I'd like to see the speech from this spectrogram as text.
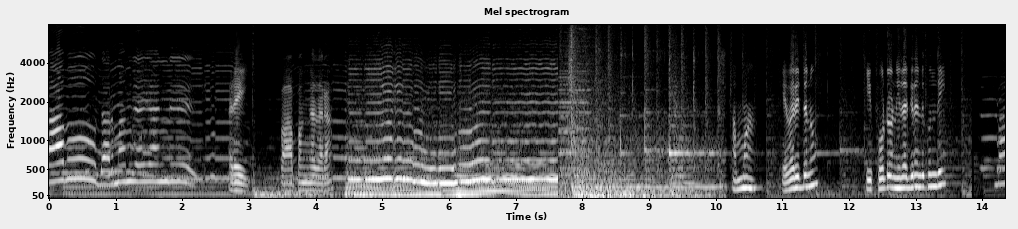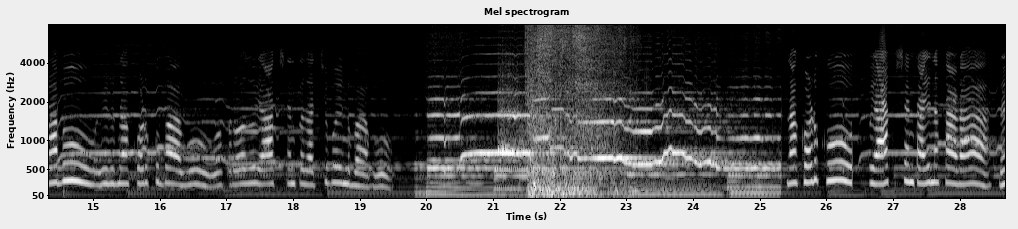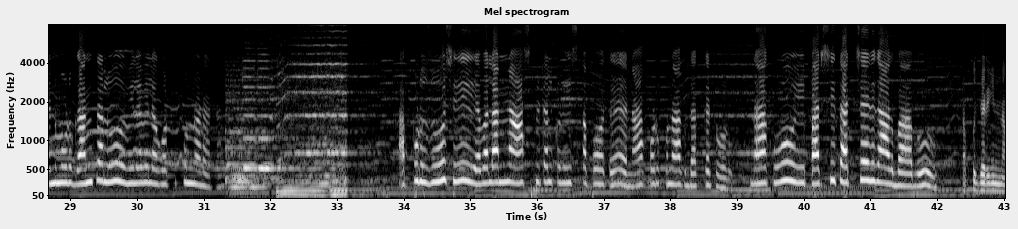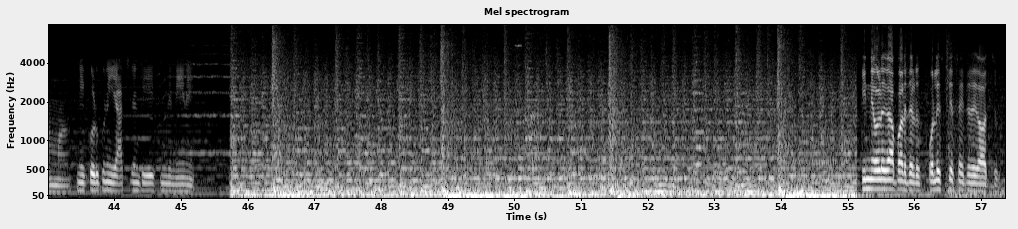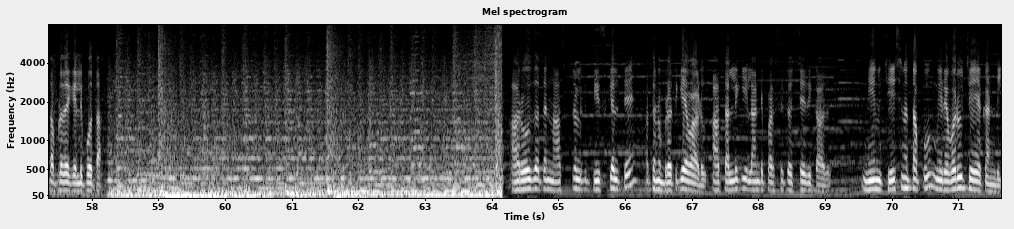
బాబు ధర్మం చేయండి. అరే పాపం కదరా? అమ్మా ఎవరితను? ఈ ఫోటో నీ దగ్గర ఎందుకుంది? బాబు వీడు నా కొడుకు బాబు. ఒక రోజు యాక్సిడెంట్లో చచ్చిపోయిండు బాబు. నా కొడుకు యాక్సిడెంట్ అయిన కాడ రెండు మూడు గంటలు విలవిల కొట్టుకున్నాడట. అప్పుడు చూసి ఎవరన్నా హాస్పిటల్కు తీసుకపోతే నా కొడుకు నాకు దక్కేటోడు. నాకు ఈ పరిస్థితి వచ్చేది కాదు బాబు. తప్పు జరిగిందమ్మా. నీ కొడుకుని యాక్సిడెంట్ చేసింది నేనే. ఇన్నెవడు కాపాడతాడు? పోలీస్ కేసు అవుతుంది కావచ్చు. తప్పుడు దగ్గర వెళ్ళిపోతా. ఆ రోజు అతన్ని హాస్పిటల్కి తీసుకెళ్తే అతను బ్రతికేవాడు. ఆ తల్లికి ఇలాంటి పరిస్థితి వచ్చేది కాదు. నేను చేసిన తప్పు మీరెవరూ చేయకండి.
